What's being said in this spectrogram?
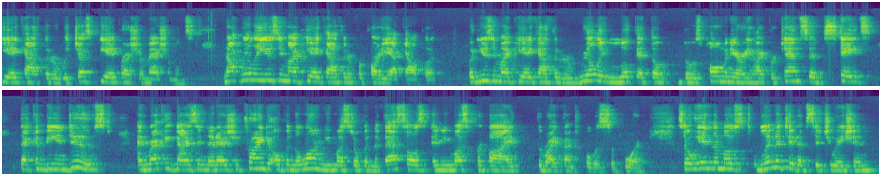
PA catheter with just PA pressure measurements, not really using my PA catheter for cardiac output, but using my PA catheter really look at the, those pulmonary hypertensive states that can be induced and recognizing that as you're trying to open the lung, you must open the vessels and you must provide the right ventricle with support. So, in the most limited of situation,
